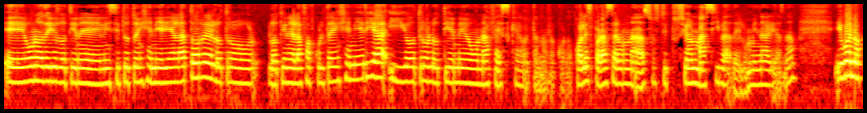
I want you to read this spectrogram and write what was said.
Eh, uno de ellos lo tiene el Instituto de Ingeniería en La Torre, el otro lo tiene la Facultad de Ingeniería y otro lo tiene una FES, que ahorita no recuerdo cuál es, para hacer una sustitución masiva de luminarias, ¿no? Y bueno,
